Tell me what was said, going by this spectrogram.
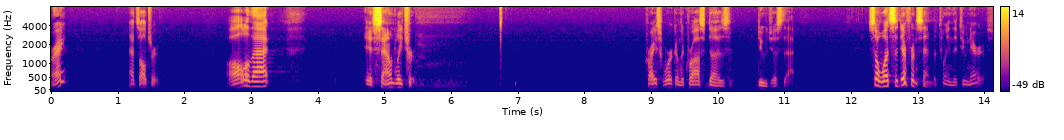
Right? That's all true. All of that is soundly true. Christ's work on the cross does do just that. So, what's the difference then between the two narratives?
